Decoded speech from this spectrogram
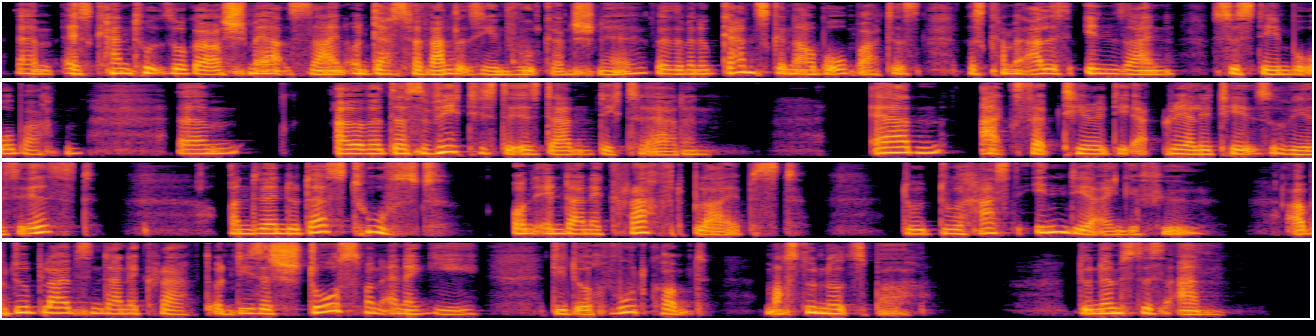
Ähm, es kann sogar Schmerz sein und das verwandelt sich in Wut ganz schnell. Also wenn du ganz genau beobachtest, das kann man alles in sein System beobachten. Ähm, aber das Wichtigste ist dann, dich zu erden. Erden, akzeptiere die Realität so wie es ist. Und wenn du das tust und in deiner Kraft bleibst, du, du hast in dir ein Gefühl, aber du bleibst in deiner Kraft und dieses Stoß von Energie, die durch Wut kommt, machst du nutzbar. Du nimmst es an.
